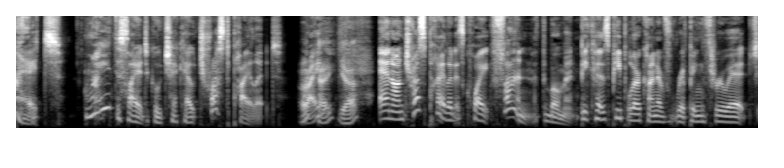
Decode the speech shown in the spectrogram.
But I decided to go check out Trustpilot. Right? Okay, yeah. And on Trustpilot, it's quite fun at the moment because people are kind of ripping through it,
